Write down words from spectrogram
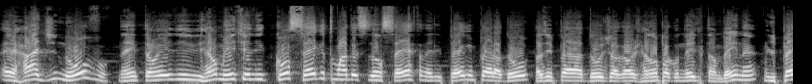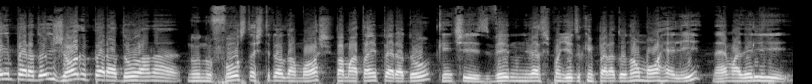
errar de novo, né? Então ele realmente ele consegue tomar a decisão certa, né? Ele pega o imperador, faz o imperador jogar os relâmpagos nele também, né? Ele pega o imperador e joga o imperador lá na, no, no fosso da Estrela da Morte para matar o imperador, que a gente vê no universo expandido que o imperador não morre ali, né? Mas ele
